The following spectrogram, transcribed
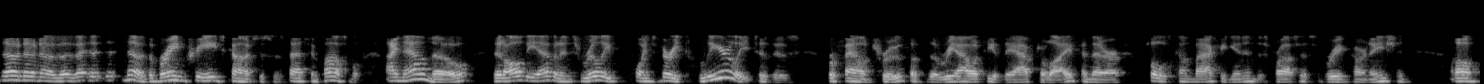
no, no, no, no. The brain creates consciousness. That's impossible. I now know that all the evidence really points very clearly to this profound truth of the reality of the afterlife and that our souls come back again in this process of reincarnation. Um,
